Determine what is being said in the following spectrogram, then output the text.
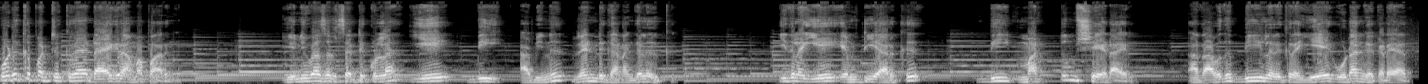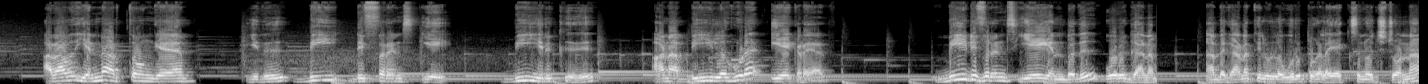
கொடுக்கப்பட்டிருக்கிற டயக்ராம பாருங்க. யுனிவர்சல் செட்டுக்குள்ள ஏ பி அப்படின்னு ரெண்டு கணங்கள் இருக்கு. இதுல ஏ எம்டியா இருக்கு. பி மட்டும் ஷேட் இருக்கு. அதாவது பியில் இருக்கிற ஏ கூட அங்க கிடையாது. அதாவது என்ன அர்த்தம் இங்க? இது பி டிஃபரன்ஸ் ஏ பி இருக்கு ஆனா பியில கூட ஏ கிடையாது. பி டிஃபரன்ஸ் ஏ என்பது ஒரு கணம். அந்த கணத்தில் உள்ள உறுப்புகளை எக்ஸ்னு வச்சுட்டோம்னா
